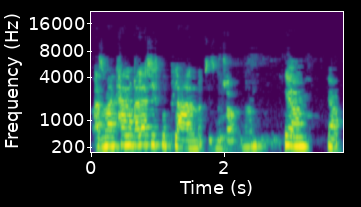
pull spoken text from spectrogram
also man kann relativ gut planen mit diesem Job. Ne? Ja, ja.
